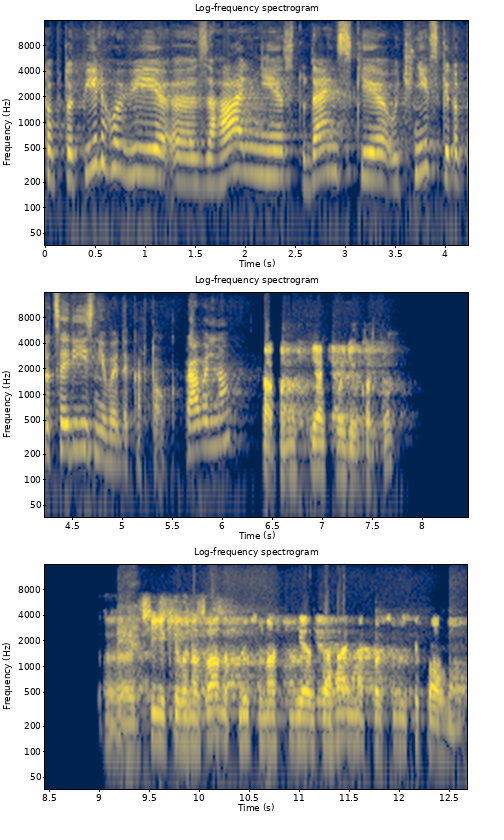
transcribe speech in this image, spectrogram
тобто пільгові, е, загальні, студентські, учнівські, тобто це різні види карток, правильно? Так, у нас 5 видів карток. Е, Всі, які ви назвали, плюс у нас є загальна персоніфікована.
